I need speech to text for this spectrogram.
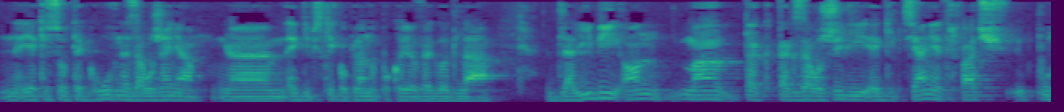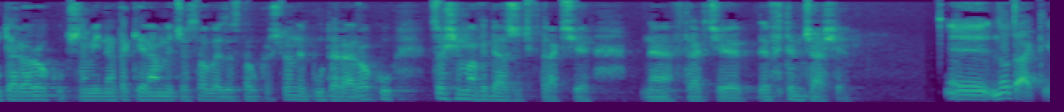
jakie są te główne założenia e, egipskiego planu pokojowego dla, dla Libii. On ma, tak, tak założyli Egipcjanie, trwać półtora roku, przynajmniej na takie ramy czasowe został określony półtora roku. Co się ma wydarzyć w trakcie, e, w trakcie, w tym czasie? E, no tak, e,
